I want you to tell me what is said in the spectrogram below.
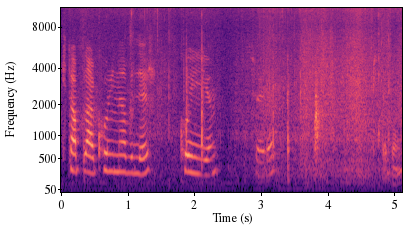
kitaplar koyulabilir. Koyayım. Şöyle. Kitabım.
